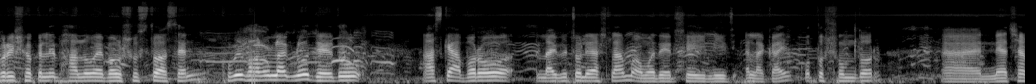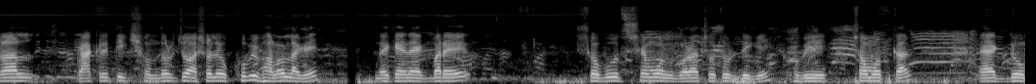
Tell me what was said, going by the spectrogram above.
করি সকলে ভালো এবং সুস্থ আছেন। খুবই ভালো লাগল, যেহেতু আজকে আবারও লাইভে চলে আসলাম আমাদের সেই নিজ এলাকায়। কত সুন্দর ন্যাচারাল প্রাকৃতিক সৌন্দর্য আসলে খুবই ভালো লাগে। দেখেন একবারে সবুজ শ্যামল গড়া চতুর্দিকে, খুবই চমৎকার। একদম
